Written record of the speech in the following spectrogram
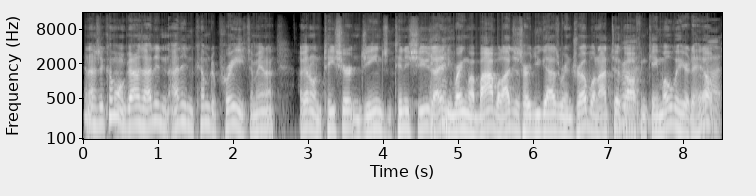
And I said, "Come on, guys! I didn't I didn't come to preach. I mean, I, I got on a t-shirt and jeans and tennis shoes. I didn't even bring my Bible. I just heard you guys were in trouble, and I took Right. off and came over here to help." Right.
